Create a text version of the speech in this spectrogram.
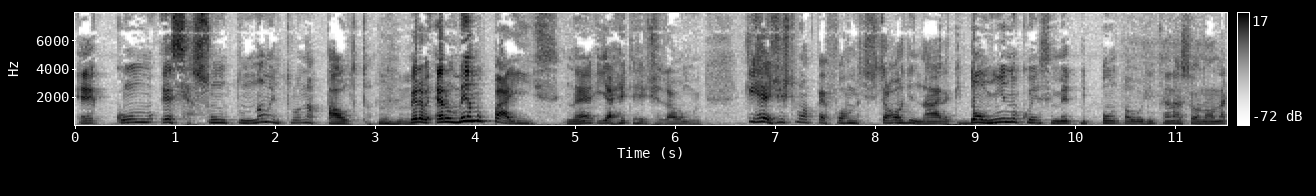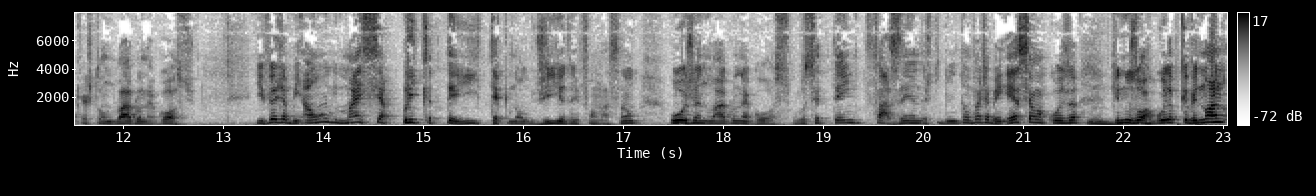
é como esse assunto não entrou na pauta. Uhum. Era o mesmo país, né? E a gente registrava muito que registra uma performance extraordinária, que domina o conhecimento de ponta hoje internacional na questão do agronegócio. E veja bem, aonde mais se aplica TI, tecnologia da informação, hoje é no agronegócio. Você tem fazendas, tudo. Então, veja bem, essa é uma coisa uhum. que nos orgulha, porque nós,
